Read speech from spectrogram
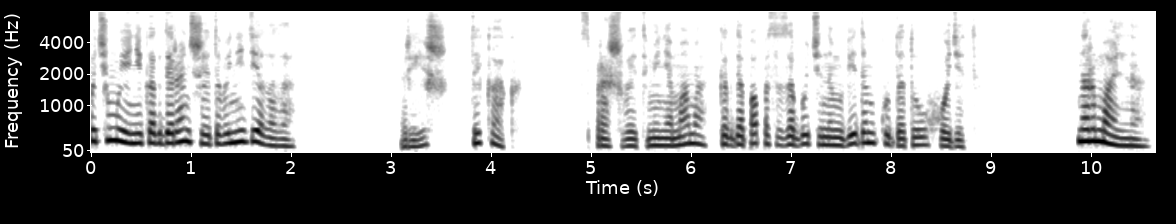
Почему я никогда раньше этого не делала? «Риш, ты как?» — спрашивает меня мама, когда папа с озабоченным видом куда-то уходит. «Нормально.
